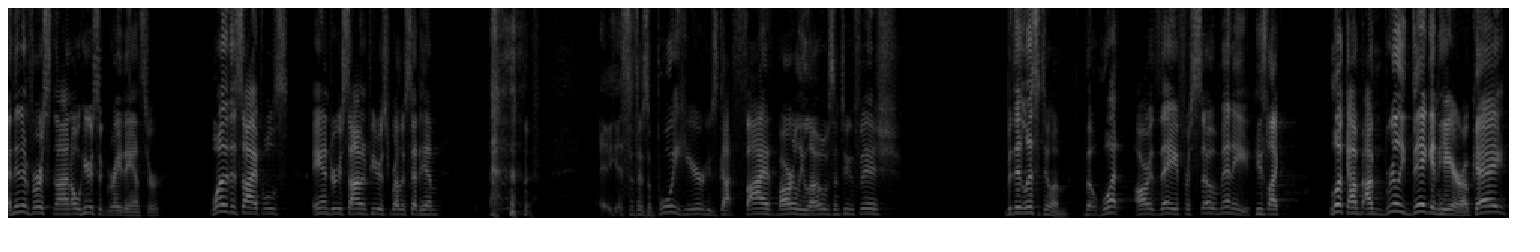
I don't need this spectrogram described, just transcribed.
And then in verse 9, oh, here's a great answer. One of the disciples, Andrew, Simon Peter's brother, said to him, so there's a boy here who's got five barley loaves and two fish. But then listen to him. But what are they for so many? He's like, Look, I'm, I'm really digging here, okay?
